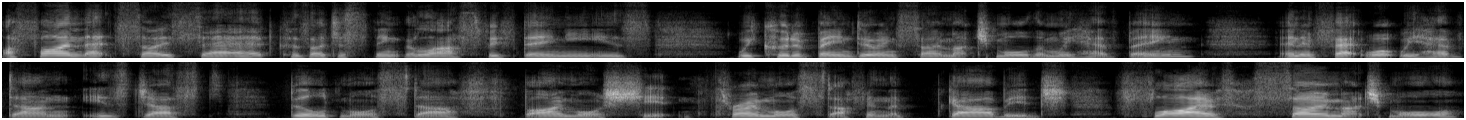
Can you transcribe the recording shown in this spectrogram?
I find that so sad because I just think the last 15 years we could have been doing so much more than we have been. And in fact, what we have done is just build more stuff, buy more shit, throw more stuff in the garbage, fly so much more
